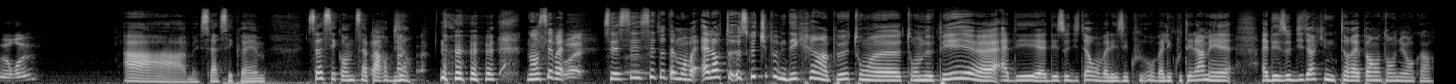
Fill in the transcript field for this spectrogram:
heureux. Ah, mais ça, c'est quand même. Ça, c'est quand ça part bien. non, c'est vrai. Ouais. C'est, totalement vrai. Alors, est-ce que tu peux me décrire un peu ton, euh, ton EP euh, à, des, à des auditeurs? On va, les écou- on va l'écouter là, mais à des auditeurs qui ne t'auraient pas entendu encore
